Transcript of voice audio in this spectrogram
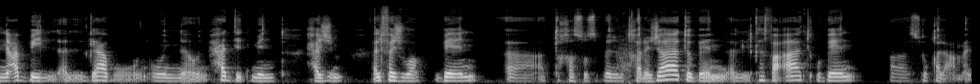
نعبي الجاب ونحدد من حجم الفجوة بين آه، التخصص بين المتخرجات وبين الكفاءات وبين سوق العمل.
